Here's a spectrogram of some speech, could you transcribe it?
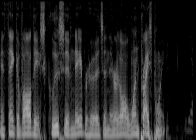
and think of all the exclusive neighborhoods, and they're all one price point. Yeah.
